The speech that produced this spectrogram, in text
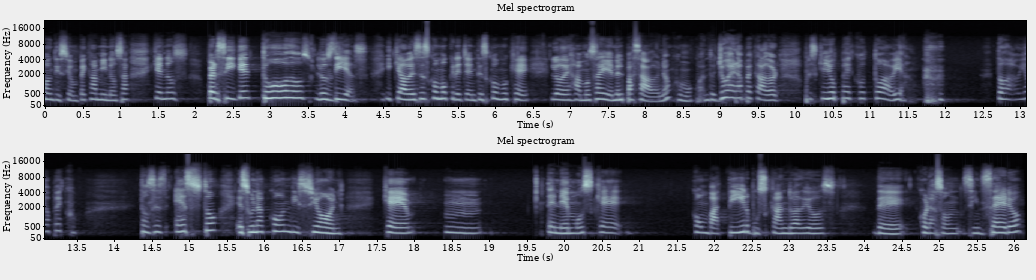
condición pecaminosa que nos persigue todos los días y que a veces como creyentes como que lo dejamos ahí en el pasado, ¿no? Como cuando yo era pecador, pues que yo peco todavía, todavía peco. Entonces esto es una condición que mm, tenemos que combatir buscando a Dios de corazón sincero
